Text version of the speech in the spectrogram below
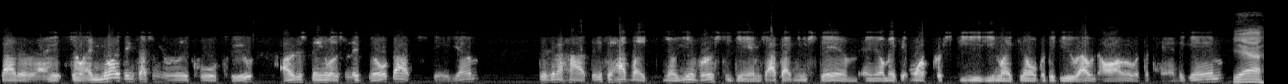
better, right? So, and you know, I think that's going to be really cool too. I was just thinking when they build that stadium they're gonna have if they had like you know university games at that new stadium and you know make it more prestige, even like you know what they do out in Ottawa with the Panda game. Yeah.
